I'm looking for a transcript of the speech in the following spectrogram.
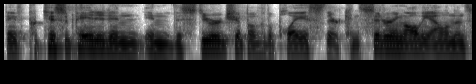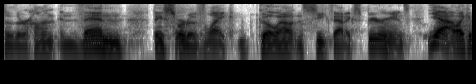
They've participated in in the stewardship of the place. They're considering all the elements of their hunt, and then they sort of like go out and seek that experience. Yeah, like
